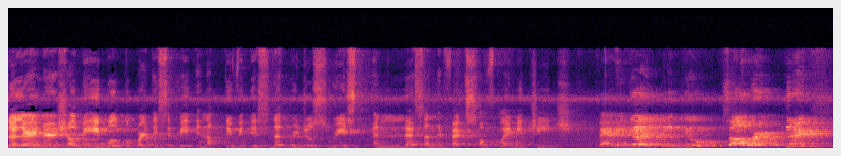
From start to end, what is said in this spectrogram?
The learner shall be able to participate in activities that reduce risk and lessen effects of climate change. Very good, thank you. So our third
